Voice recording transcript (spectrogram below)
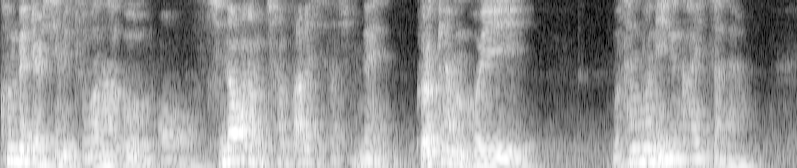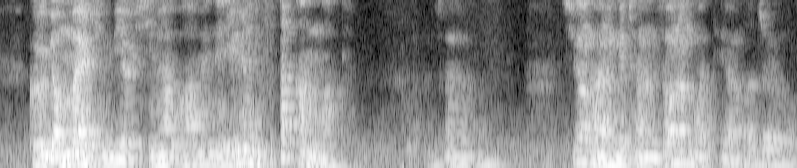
컴백 열심히 두 번 하고 어 지나고 나면 참 빠르지 사실 네 그렇게 하면 거의 뭐 3분의 2는 가 있잖아요. 그리고 연말 준비 열심히 하고 하면은 1년이 후딱 가는 것 같아요. 맞아요. 시간 가는 게 참 서운한 것 같아요. 맞아요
